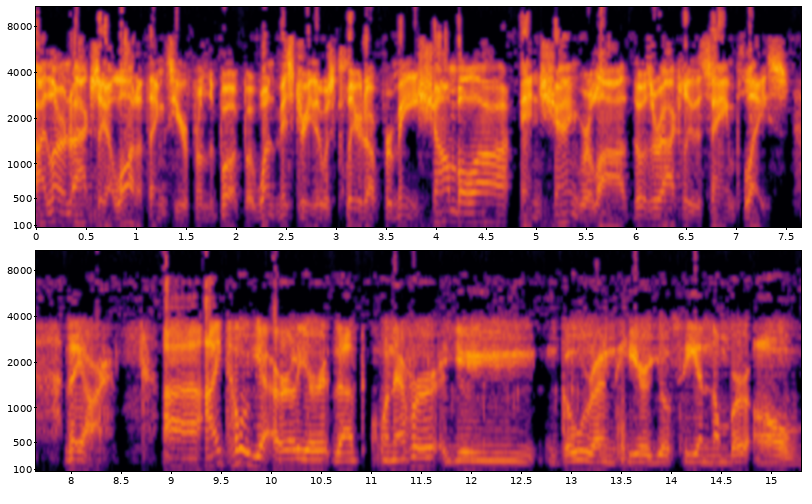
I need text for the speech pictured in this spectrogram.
I learned actually a lot of things here from the book, but one mystery that was cleared up for me: Shambhala and Shangri-La. Those are actually the same place. They are. Uh, I told you earlier that whenever you go around here, you'll see a number of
